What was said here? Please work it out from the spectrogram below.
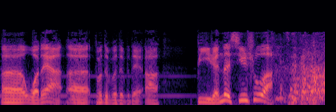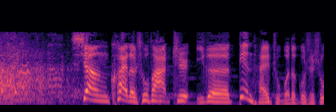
呃，我的呀，呃，不对不对不对啊，鄙人的新书啊，《向快乐出发之一个电台主播的故事书》，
